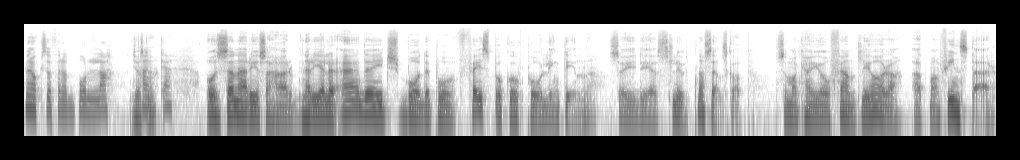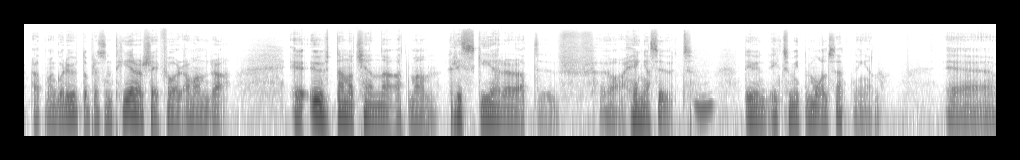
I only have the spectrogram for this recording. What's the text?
men också för att bolla Just tankar. Det. Och sen är det ju så här, när det gäller AdAge både på Facebook och på LinkedIn så är det slutna sällskap. Så man kan ju offentliggöra att man finns där, att man går ut och presenterar sig för andra. Eh, utan att känna att man riskerar att ja, hängas ut. Mm. Det är liksom inte målsättningen. Eh,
